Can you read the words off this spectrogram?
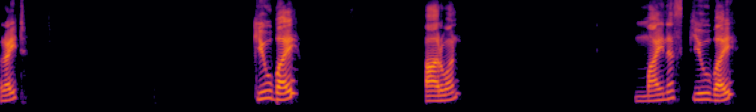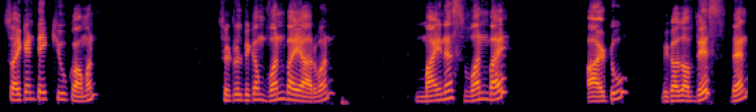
right? Q by R1 minus Q by, so I can take Q common. So it will become 1 by R1 minus 1 by R2 because of this, then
